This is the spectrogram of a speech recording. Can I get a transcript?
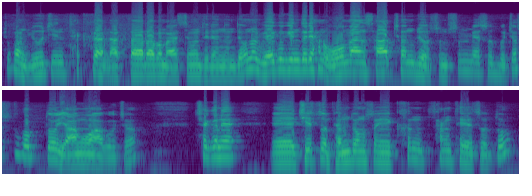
조금 유진테크가 낫다라고 말씀을 드렸는데 오늘 외국인들이 한 5만 4천 주좀 순매수 보죠. 수급도 양호하고 그죠. 최근에 에, 지수 변동성이 큰 상태에서도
